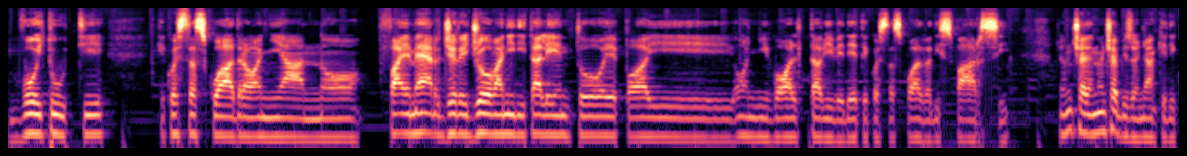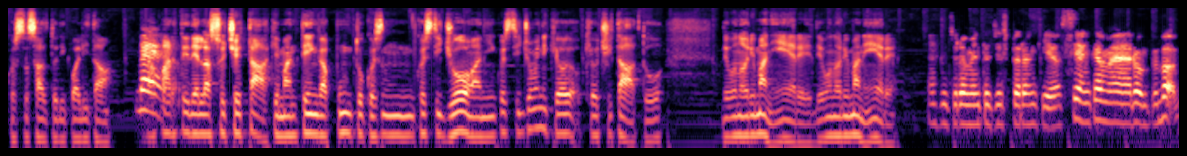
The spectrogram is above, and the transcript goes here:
voi tutti, che questa squadra ogni anno fa emergere giovani di talento e poi ogni volta vi vedete questa squadra disfarsi. Non c'è, non c'è bisogno anche di questo salto di qualità Beh. da parte della società che mantenga appunto questi, questi giovani, questi giovani che ho, che ho citato devono rimanere, devono rimanere. Eh, sinceramente ci spero anch'io. Sì, anche a me rompe. Boh,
